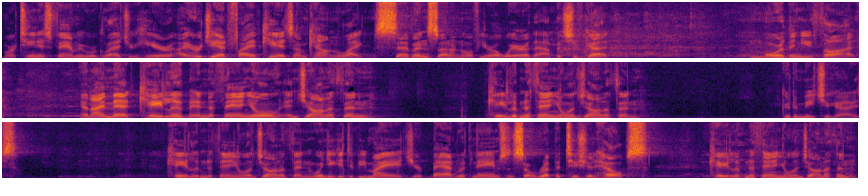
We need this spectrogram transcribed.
Martinez family, we're glad you're here. I heard you had five kids. I'm counting like seven, so I don't know if you're aware of that, but you've got more than you thought. And I met Caleb and Nathaniel and Jonathan. Caleb, Nathaniel, and Jonathan. Good to meet you guys. Caleb, Nathaniel, and Jonathan. When you get to be my age, you're bad with names, and so repetition helps. Caleb, Nathaniel, and Jonathan.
